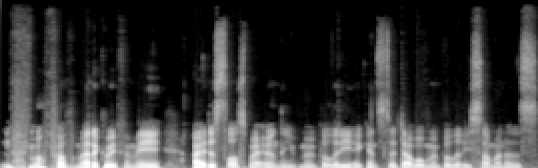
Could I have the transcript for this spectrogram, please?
More problematically for me, I just lost my only mobility against a double mobility summoners.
